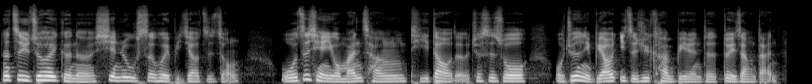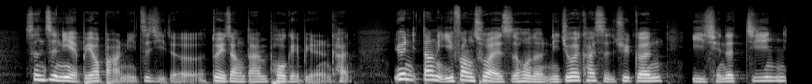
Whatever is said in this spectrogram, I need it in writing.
那至于最后一个呢，陷入社会比较之中，我之前有蛮常提到的，就是说，我觉得你不要一直去看别人的对账单，甚至你也不要把你自己的对账单抛给别人看，因为当你一放出来的时候呢，你就会开始去跟以前的经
